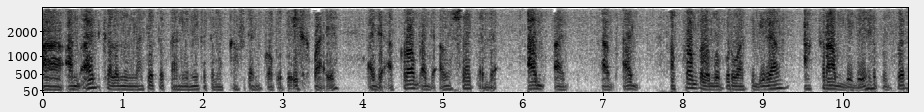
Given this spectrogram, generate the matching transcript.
uh, abad kalau nun mati tekan ini ketemu kaf dan kop itu ikhfa ya ada akrob ada ausat ada abad abad akrob kalau waktu bilang akrab gitu ya Pupur.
